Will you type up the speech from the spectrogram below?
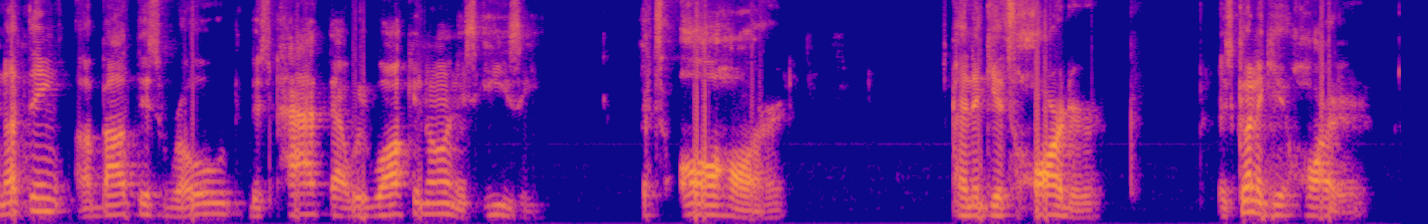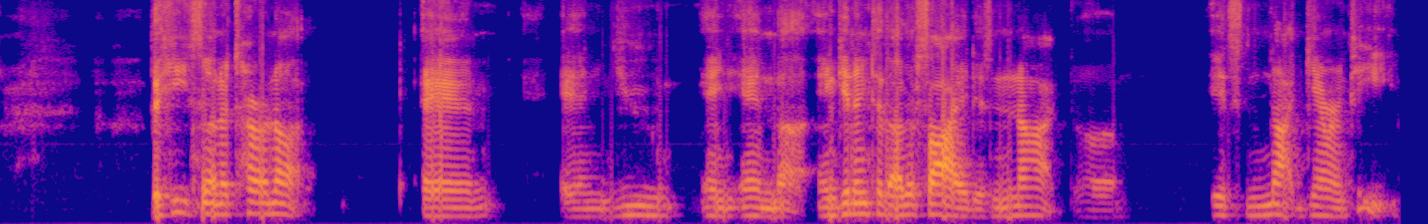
Nothing about this road, this path that we're walking on is easy. It's all hard. And it gets harder. It's going to get harder. The heat's going to turn up. And and you and and uh, and getting to the other side is not uh, it's not guaranteed.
